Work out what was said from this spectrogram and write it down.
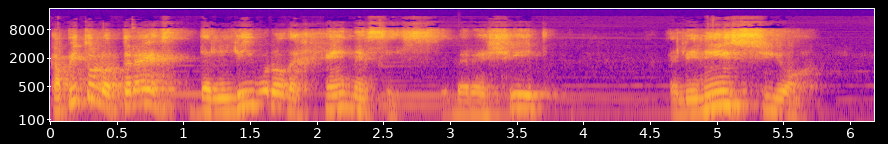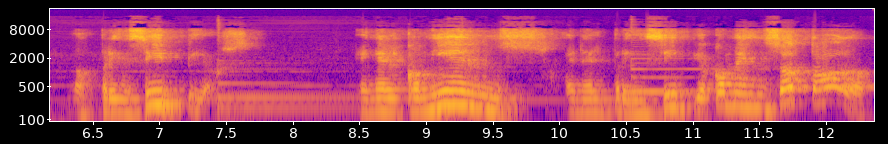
Capítulo 3 del libro de Génesis, Bereshit, el inicio, los principios, en el comienzo, en el principio, comenzó todo,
